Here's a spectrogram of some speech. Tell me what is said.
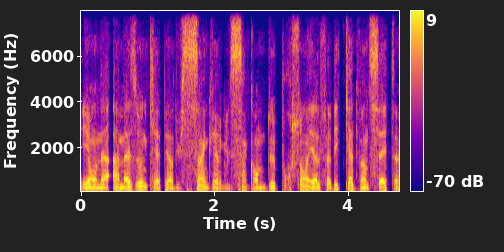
et on a Amazon qui a perdu 5,52% et Alphabet 4,27.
